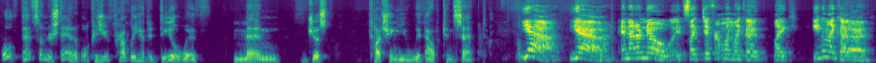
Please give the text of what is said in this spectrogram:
Well, that's understandable because you've probably had to deal with men just touching you without consent. Yeah, yeah. And I don't know, it's like different when like a like even like a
